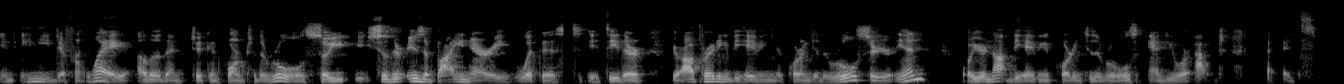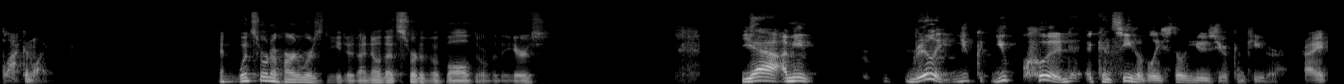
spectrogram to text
in any different way other than to conform to the rules. So, you, so there is a binary with this. It's either you're operating and behaving according to the rules, so you're in, or you're not behaving according to the rules and you are out. Uh, it's black and white. And what sort of hardware is needed? I know that's sort of evolved over the years. Yeah, I mean, really, you you could conceivably still use your computer right?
